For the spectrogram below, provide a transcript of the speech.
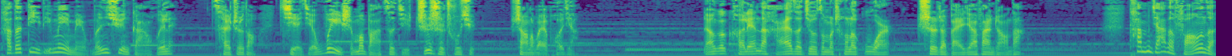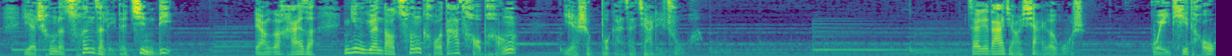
她的弟弟妹妹闻讯赶回来，才知道姐姐为什么把自己指使出去，上了外婆家。两个可怜的孩子就这么成了孤儿。吃着百家饭长大，他们家的房子也成了村子里的禁地。两个孩子宁愿到村口搭草棚，也是不敢在家里住啊。再给大家讲下一个故事：鬼剃头。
